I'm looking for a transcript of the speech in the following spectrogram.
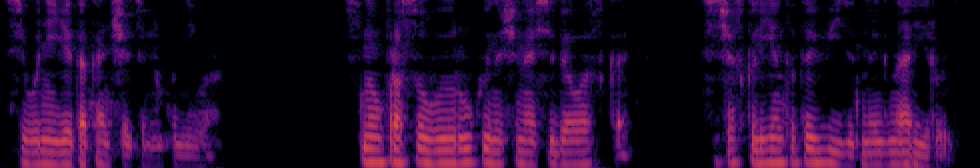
Сегодня я это окончательно поняла. Снова просовываю руку и начинаю себя ласкать. Сейчас клиент это видит, но игнорирует.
